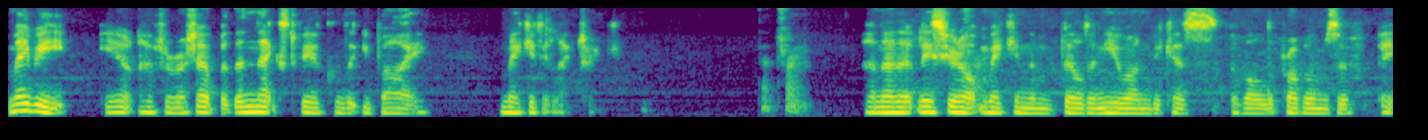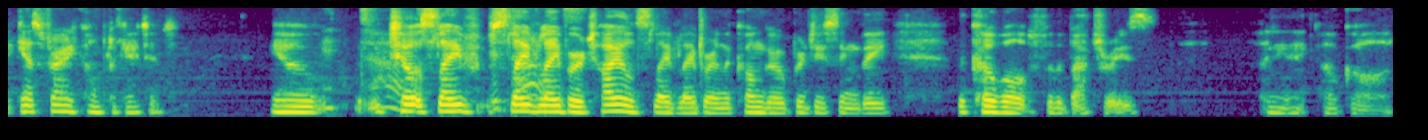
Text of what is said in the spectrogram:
maybe you don't have to rush out, but the next vehicle that you buy, make it electric. That's right. And then at least you're not making them build a new one because of all the problems of it gets very complicated. You know, It Chil- does. slave It slave labor, child slave labor in the Congo producing the the cobalt for the batteries, and you think, oh god,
